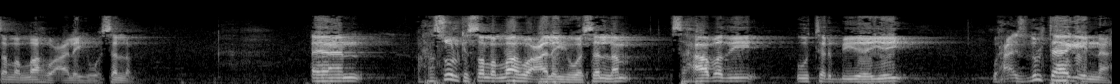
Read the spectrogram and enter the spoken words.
sala allahu calayhi wasalam rasuulka sala allahu calayhi wasalam saxaabadii uu tarbiyeeyey. Waxaan isdul taagaynaa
